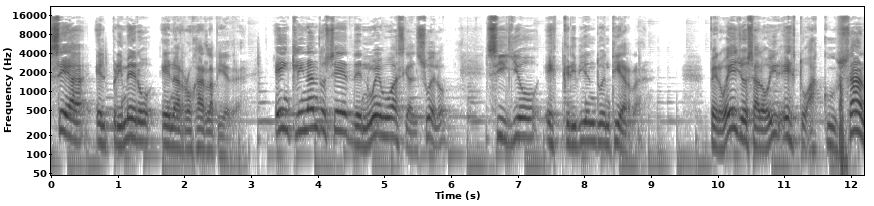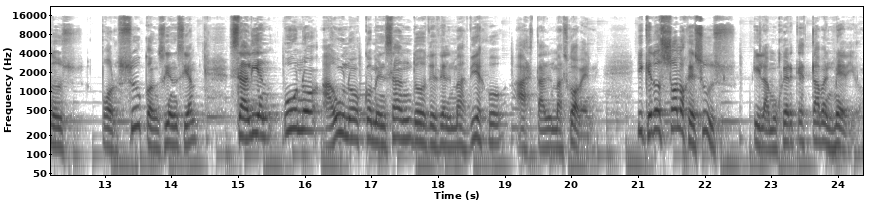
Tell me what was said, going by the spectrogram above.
sea el primero en arrojar la piedra. E inclinándose de nuevo hacia el suelo, siguió escribiendo en tierra. Pero ellos al oír esto, acusados por su conciencia, salían uno a uno, comenzando desde el más viejo hasta el más joven. Y quedó solo Jesús y la mujer que estaba en medio.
